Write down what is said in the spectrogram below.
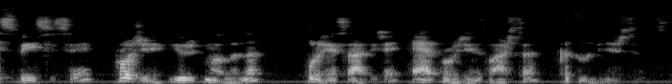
Space ise proje yürütme alanı. Buraya sadece eğer projeniz varsa katılabilirsiniz.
